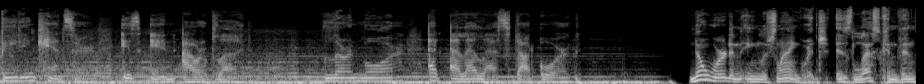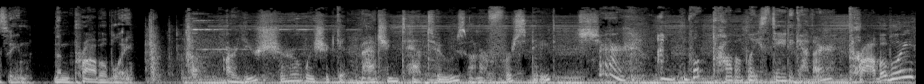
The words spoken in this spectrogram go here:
Beating cancer is in our blood. Learn more at LLS.org. No word in the English language is less convincing than probably. Are you sure we should get matching tattoos on our first date? Sure. Um, we'll probably stay together. Probably?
